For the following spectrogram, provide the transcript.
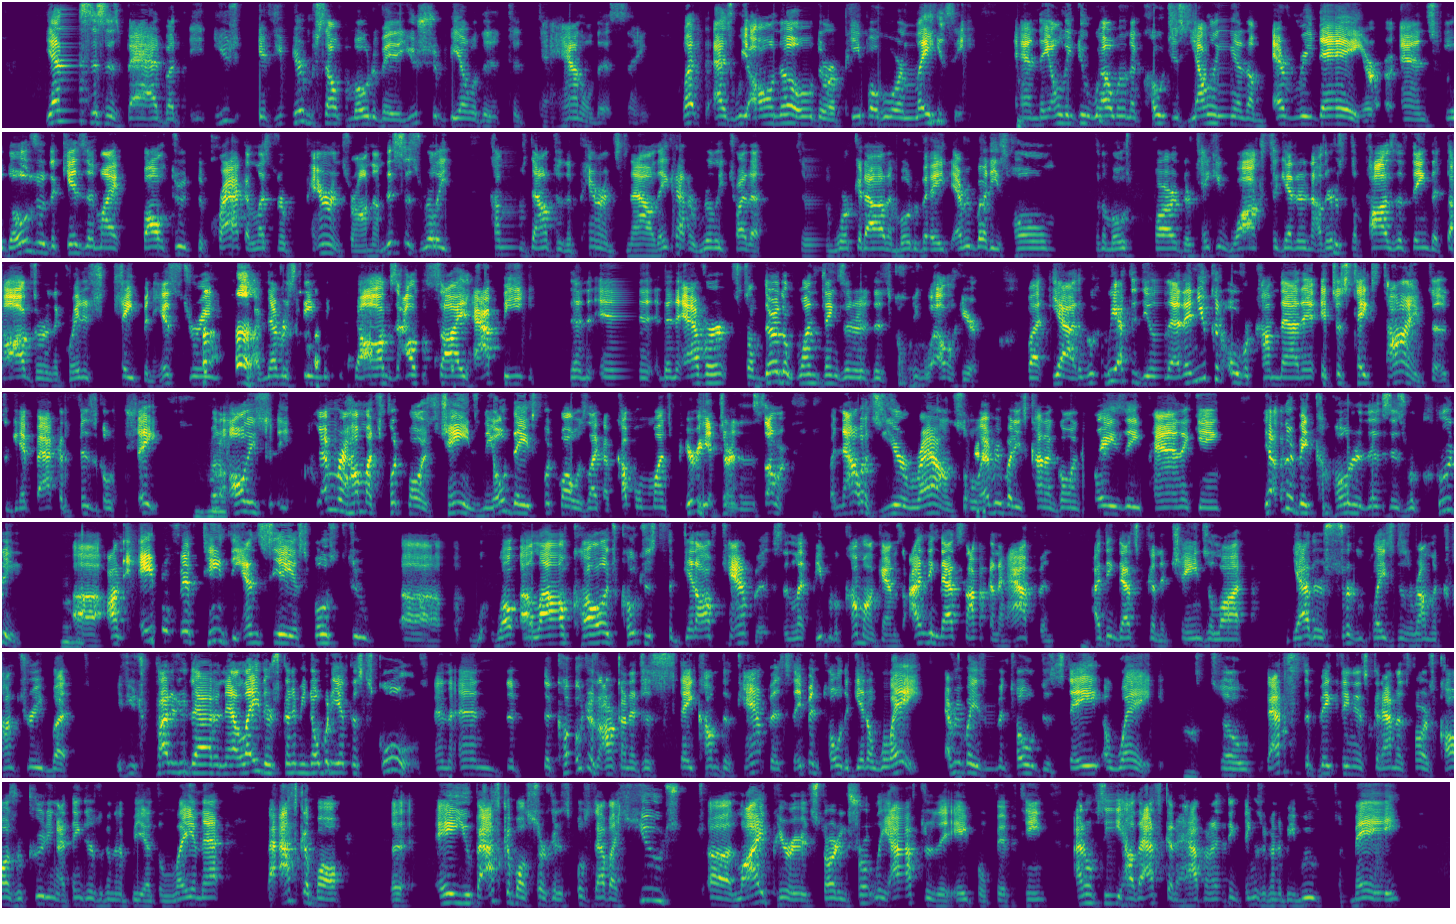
yes, this is bad, but you if you're self motivated, you should be able to, to to handle this thing. But as we all know, there are people who are lazy and they only do well when the coach is yelling at them every day. Or, and so those are the kids that might fall through the crack unless their parents are on them. This is really comes down to the parents now. They got to really try to to work it out and motivate. Everybody's home for the most part. They're taking walks together. Now, there's the positive thing: the dogs are in the greatest shape in history. I've never seen dogs outside happy than than ever. So they're the one things that are that's going well here. But yeah, we have to deal with that, and you can overcome that. It, it just takes time to, to get back in physical shape. Mm-hmm. But all these, remember how much football has changed. In the old days, football was like a couple months period during the summer, but now it's year round. So everybody's kind of going crazy, panicking. The other big component of this is recruiting. Mm-hmm. Uh, on April 15th, the NCAA is supposed to uh, well allow college coaches to get off campus and let people to come on campus. I think that's not going to happen. I think that's going to change a lot. Yeah, there's certain places around the country, but if you try to do that in LA, there's going to be nobody at the schools, and and the, the coaches aren't going to just stay come to campus. They've been told to get away. Everybody's been told to stay away. Hmm. So that's the big thing that's going to happen as far as college recruiting. I think there's going to be a delay in that. Basketball, the AAU basketball circuit is supposed to have a huge uh, live period starting shortly after the April 15th. I don't see how that's going to happen. I think things are going to be moved to May.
